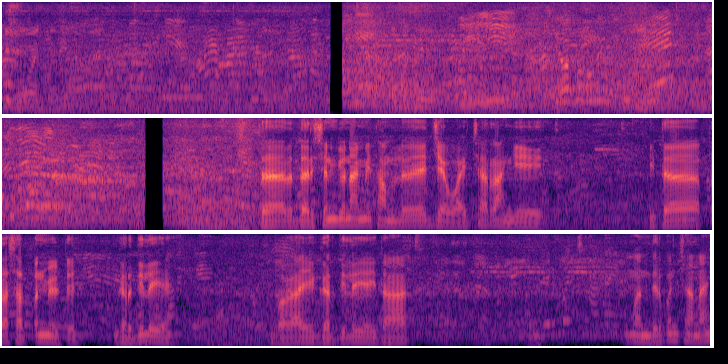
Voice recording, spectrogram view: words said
की गो आहेत ते. तर दर्शन घेऊन आम्ही थांबलोय जेवायच्या रांगेत. इथं प्रसाद पण मिळतोय. गर्दी लई आहे. बघा हे गर्दी लई आहे इथं आत. मंदिर पण छान आहे.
